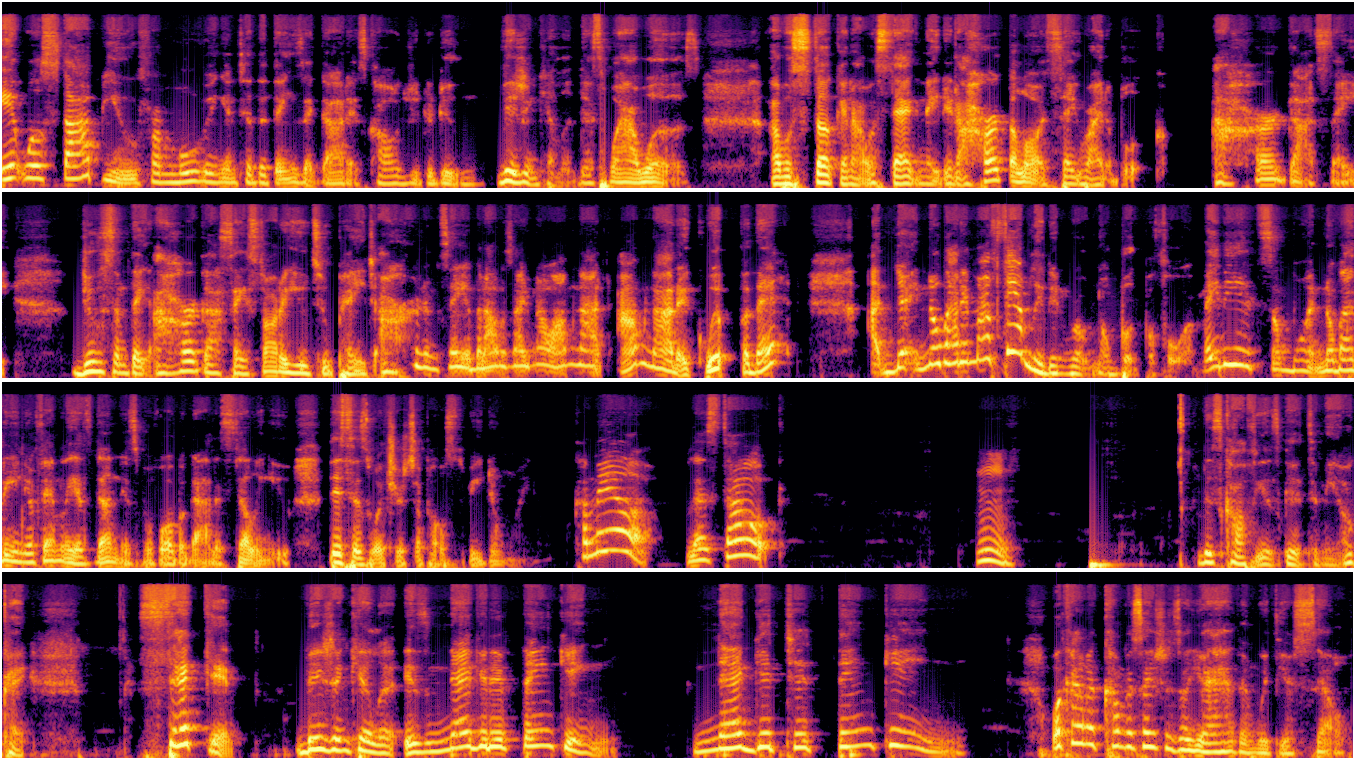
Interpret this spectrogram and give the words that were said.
It will stop you from moving into the things that God has called you to do. Vision killer. That's where I was. I was stuck and I was stagnated. I heard the Lord say, write a book. I heard God say, do something. I heard God say, start a YouTube page. I heard him say it, but I was like, no, I'm not, I'm not equipped for that. I, nobody in my family didn't wrote no book before. Maybe it's someone, nobody in your family has done this before, but God is telling you this is what you're supposed to be doing. Come here, let's talk. Mm. This coffee is good to me. Okay. Second vision killer is negative thinking. Negative thinking. What kind of conversations are you having with yourself?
